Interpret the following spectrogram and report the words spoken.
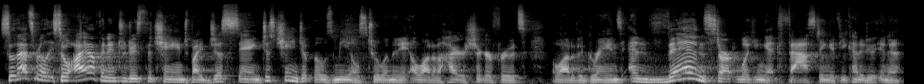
So that's really so I often introduce the change by just saying just change up those meals to eliminate a lot of the higher sugar fruits, a lot of the grains, and then start looking at fasting if you kind of do it in a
